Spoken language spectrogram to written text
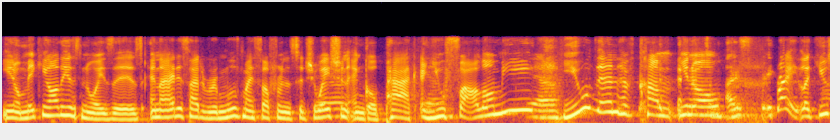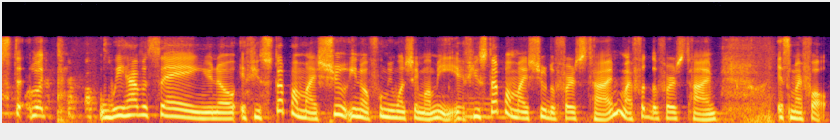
you know, making all these noises, and I decided to remove myself from the situation yeah. and go pack. And you follow me. You then have come, you know, right? Like you, st- like we have a saying, you know, if you step on my shoe, you know, fool me one, shame on me. If you step on my shoe the first time, my foot the first time, it's my fault.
